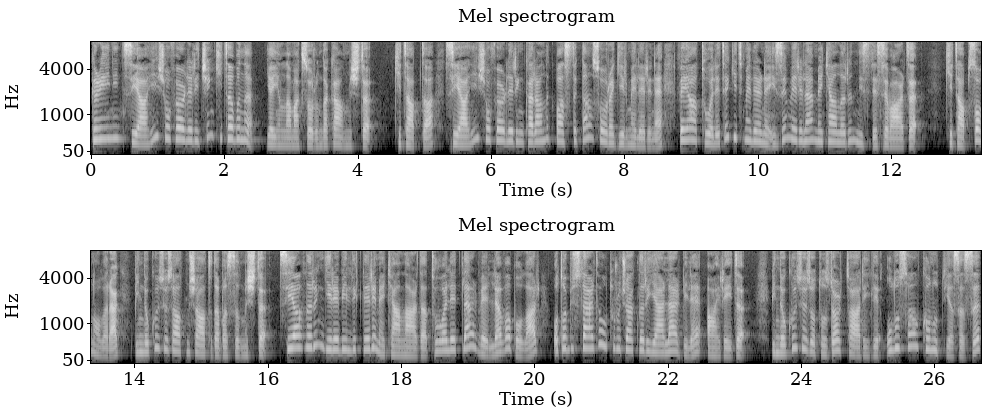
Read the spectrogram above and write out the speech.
Green'in siyahi şoförler için kitabını yayınlamak zorunda kalmıştı. Kitapta siyahi şoförlerin karanlık bastıktan sonra girmelerine veya tuvalete gitmelerine izin verilen mekanların listesi vardı. Kitap son olarak 1966'da basılmıştı. Siyahların girebildikleri mekanlarda tuvaletler ve lavabolar, otobüslerde oturacakları yerler bile ayrıydı. 1934 tarihli Ulusal Konut Yasası,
